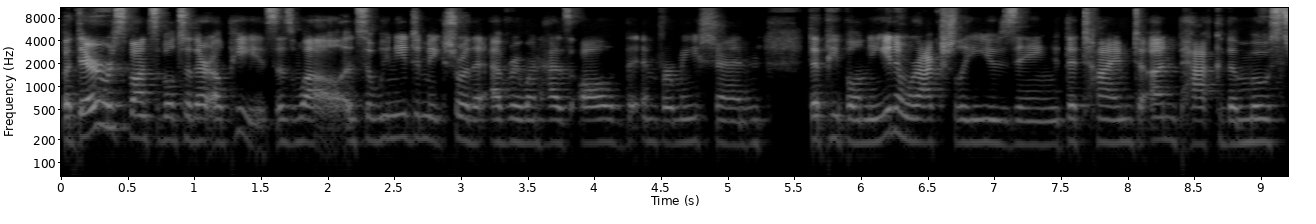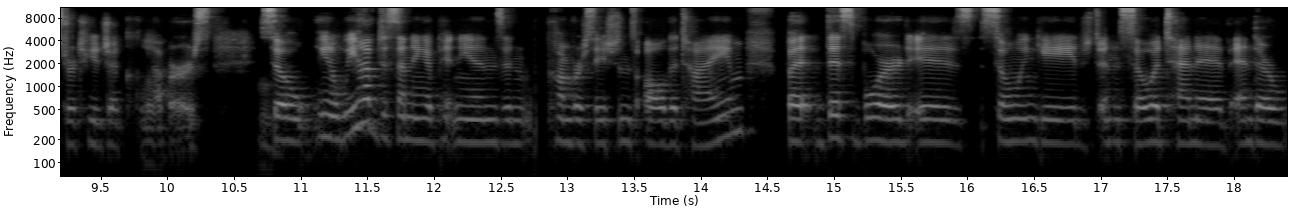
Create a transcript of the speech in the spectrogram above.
but they're responsible to their LPs as well. And so we need to make sure that everyone has all of the information that people need. And we're actually using the time to unpack the most strategic levers. Hmm. So, you know, we have dissenting opinions and conversations all the time, but this board is so engaged and so attentive. And they're,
